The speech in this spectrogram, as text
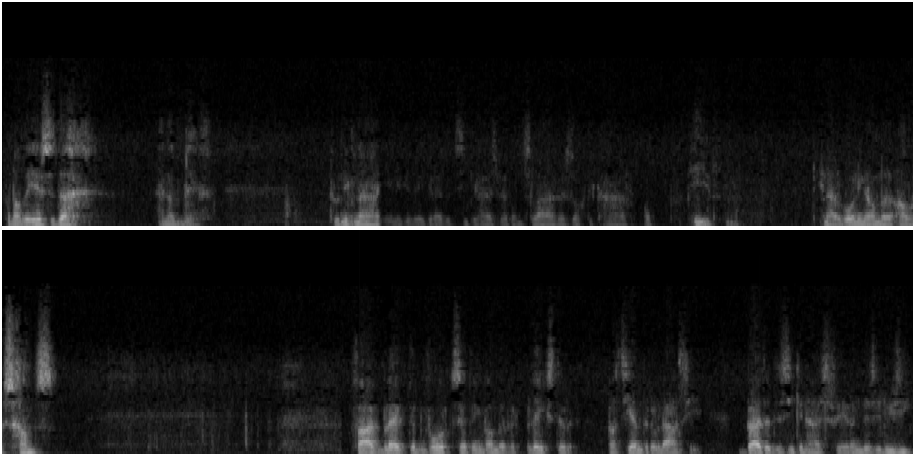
Vanaf de eerste dag. En dat bleef. Toen ik na enige weken uit het ziekenhuis werd ontslagen, zocht ik haar op. Hier. In haar woning aan de Oude Schans. Vaak blijkt een voortzetting van de verpleegster-patiëntrelatie buiten de ziekenhuissfeer een desillusie.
